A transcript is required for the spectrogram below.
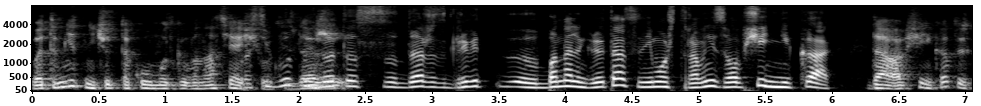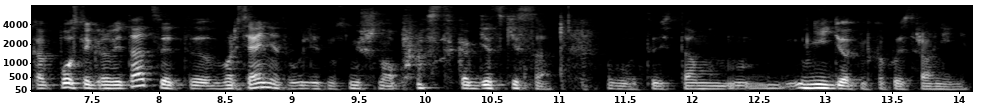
в этом нет ничего такого мозговыносящего. Прости господи, даже- но это с- даже с грави... э, банальной гравитацией не может сравниться вообще никак. Да, вообще никак. То есть, как после гравитации, это в марсиане это выглядит ну, смешно просто, как детский сад. Вот, то есть там не идет ни в какое сравнение.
